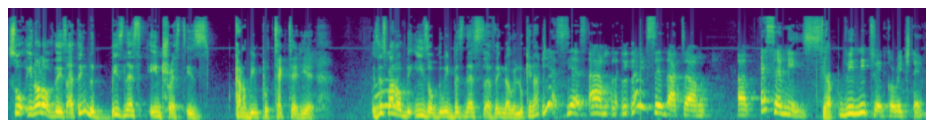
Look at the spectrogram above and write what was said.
So in all of this, I think the business interest is kind of being protected here. Is this part of the ease of doing business uh, thing that we're looking at? Yes, yes. Um, let me say that um, um, SMEs, yep. we need to encourage them.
